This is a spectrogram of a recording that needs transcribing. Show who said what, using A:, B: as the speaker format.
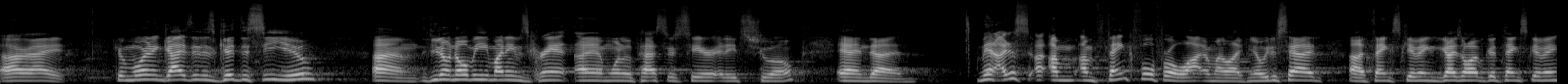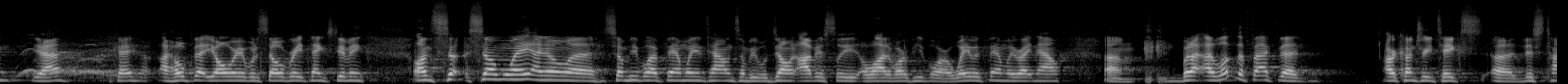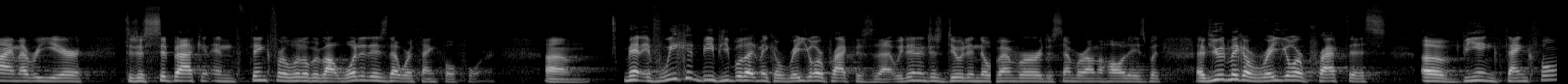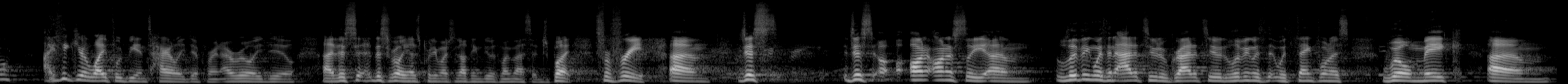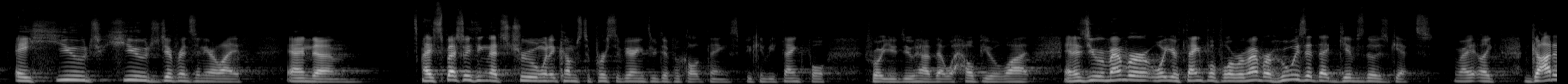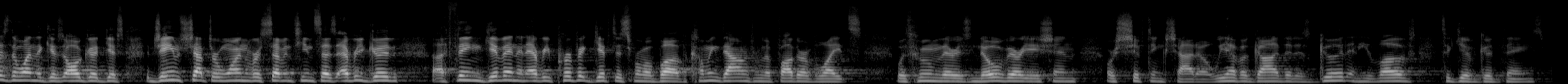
A: All right. Good morning, guys. It is good to see you. Um, if you don't know me, my name is Grant. I am one of the pastors here at H2O. And uh, man, I just, I, I'm, I'm thankful for a lot in my life. You know, we just had uh, Thanksgiving. You guys all have good Thanksgiving? Yeah? Okay. I hope that y'all were able to celebrate Thanksgiving on so, some way. I know uh, some people have family in town, some people don't. Obviously, a lot of our people are away with family right now. Um, but I, I love the fact that our country takes uh, this time every year to just sit back and, and, think for a little bit about what it is that we're thankful for. Um, man, if we could be people that make a regular practice of that, we didn't just do it in November or December on the holidays, but if you would make a regular practice of being thankful, I think your life would be entirely different. I really do. Uh, this, this really has pretty much nothing to do with my message, but it's for free. Um, just, just uh, honestly, um, living with an attitude of gratitude, living with, with thankfulness will make um, a huge, huge difference in your life. And um, I especially think that's true when it comes to persevering through difficult things. If you can be thankful for what you do have, that will help you a lot. And as you remember what you're thankful for, remember who is it that gives those gifts? right? Like God is the one that gives all good gifts. James chapter 1 verse 17 says every good uh, thing given and every perfect gift is from above, coming down from the Father of lights, with whom there is no variation or shifting shadow. We have a God that is good and he loves to give good things.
